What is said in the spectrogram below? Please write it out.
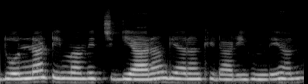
ਦੋਨਾਂ ਟੀਮਾਂ ਵਿੱਚ 11-11 ਖਿਡਾਰੀ ਹੁੰਦੇ ਹਨ।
